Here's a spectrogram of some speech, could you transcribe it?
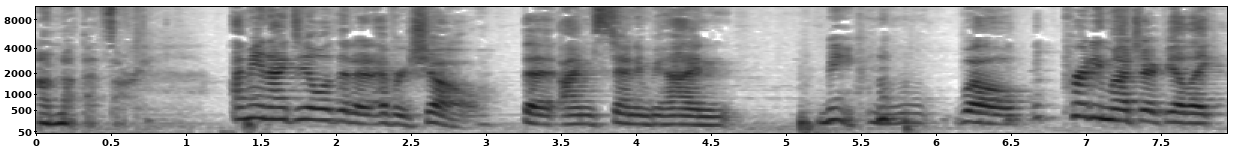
I'm not that sorry. I mean, I deal with it at every show that I'm standing behind. Me. Well, pretty much, I feel like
